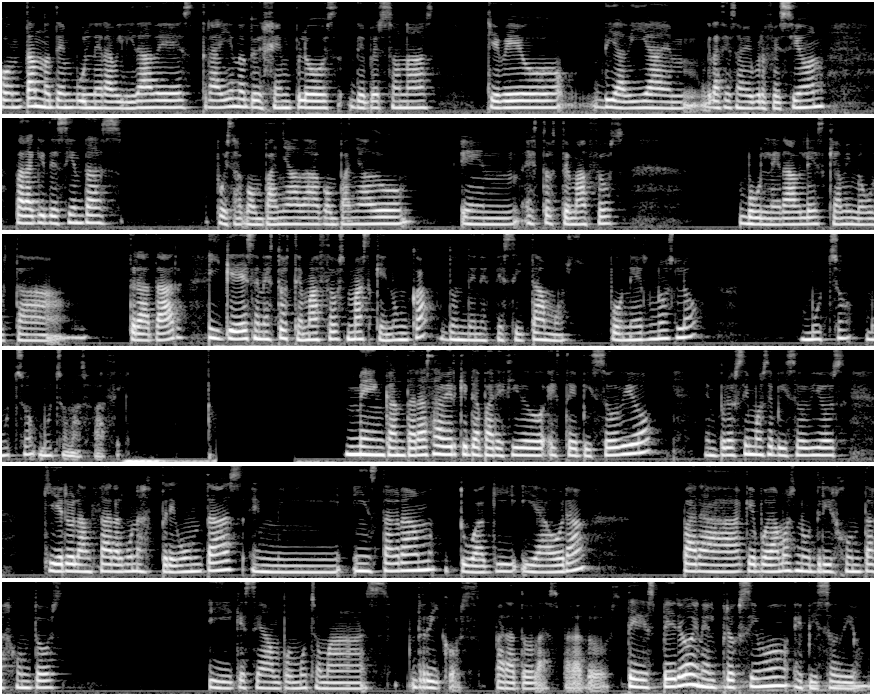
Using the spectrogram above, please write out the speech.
contándote en vulnerabilidades, trayéndote ejemplos de personas que veo día a día gracias a mi profesión, para que te sientas pues acompañada, acompañado en estos temazos vulnerables que a mí me gusta tratar y que es en estos temazos más que nunca donde necesitamos ponérnoslo mucho, mucho, mucho más fácil. Me encantará saber qué te ha parecido este episodio. En próximos episodios quiero lanzar algunas preguntas en mi Instagram, tú aquí y ahora, para que podamos nutrir juntas, juntos y que sean pues mucho más ricos para todas, para todos. Te espero en el próximo episodio.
